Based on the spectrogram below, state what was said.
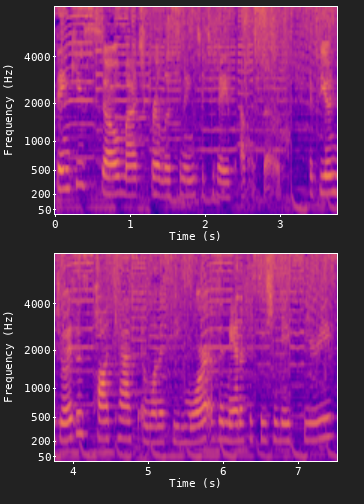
Thank you so much for listening to today's episode. If you enjoyed this podcast and want to see more of the Manifestation Babe series,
